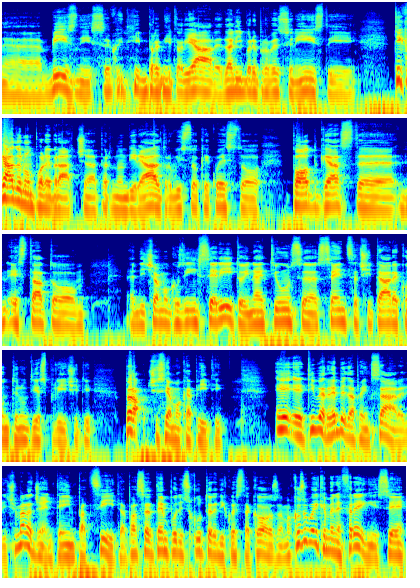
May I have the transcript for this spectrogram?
eh, business, quindi imprenditoriale, da liberi professionisti, ti cadono un po' le braccia, per non dire altro, visto che questo podcast eh, è stato eh, diciamo così, inserito in iTunes eh, senza citare contenuti espliciti, però ci siamo capiti. E, e ti verrebbe da pensare, dici, ma la gente è impazzita, passa il tempo a discutere di questa cosa, ma cosa vuoi che me ne freghi se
